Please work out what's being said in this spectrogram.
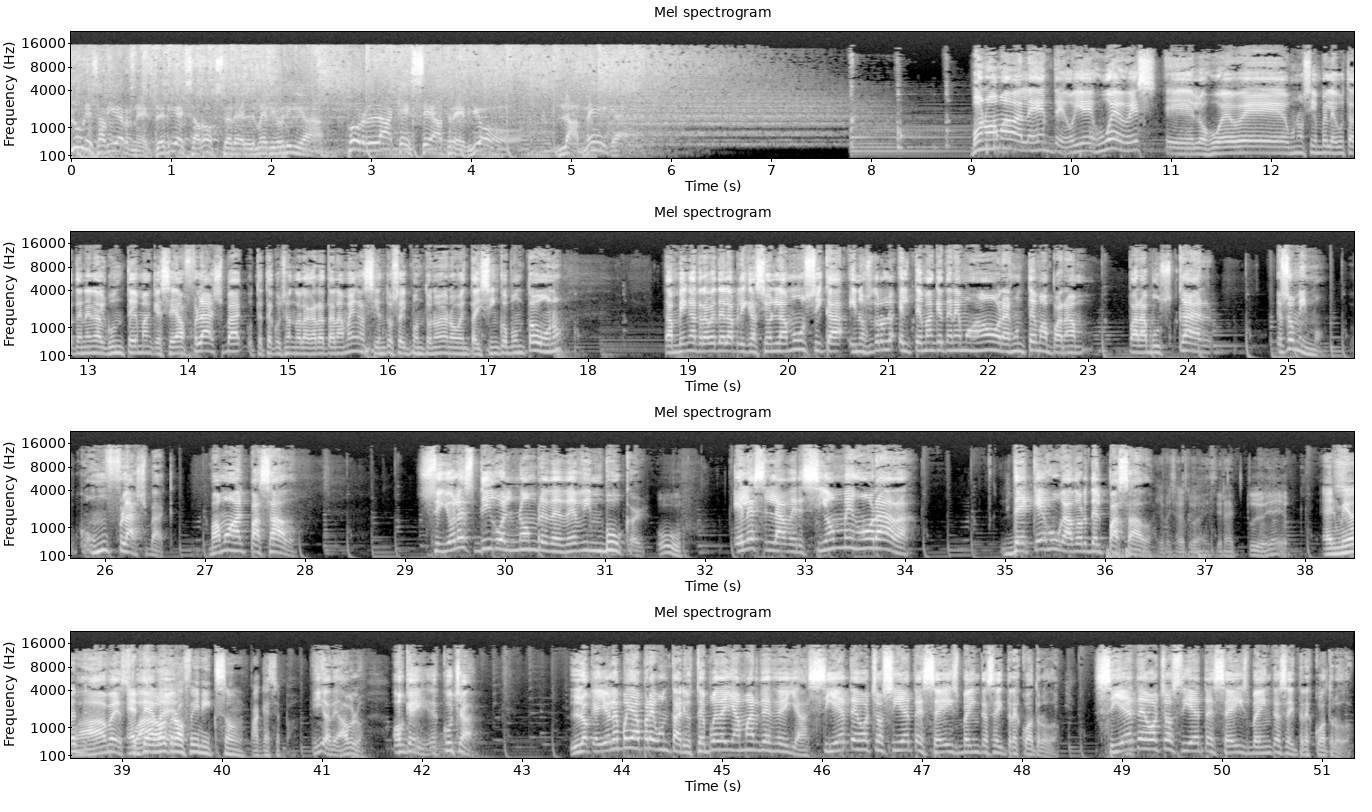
Lunes a viernes de 10 a 12 del mediodía, por la que se atrevió La Mega. Bueno, vamos a darle, gente. Hoy es jueves. Eh, los jueves uno siempre le gusta tener algún tema que sea flashback. Usted está escuchando la garata de la Mega, 106.9, 95.1. También a través de la aplicación La Música. Y nosotros el tema que tenemos ahora es un tema para, para buscar eso mismo, un flashback. Vamos al pasado. Si yo les digo el nombre de Devin Booker, Uf, él es la versión mejorada de qué jugador del pasado. yo pensé que tú ibas a decir el tuyo ya yo. El mío es- Suave, es de otro Phoenix Sun, para que sepa. Y a diablo. Ok, escucha. Lo que yo les voy a preguntar, y usted puede llamar desde ya, 787-620-6342. 787-620-6342.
